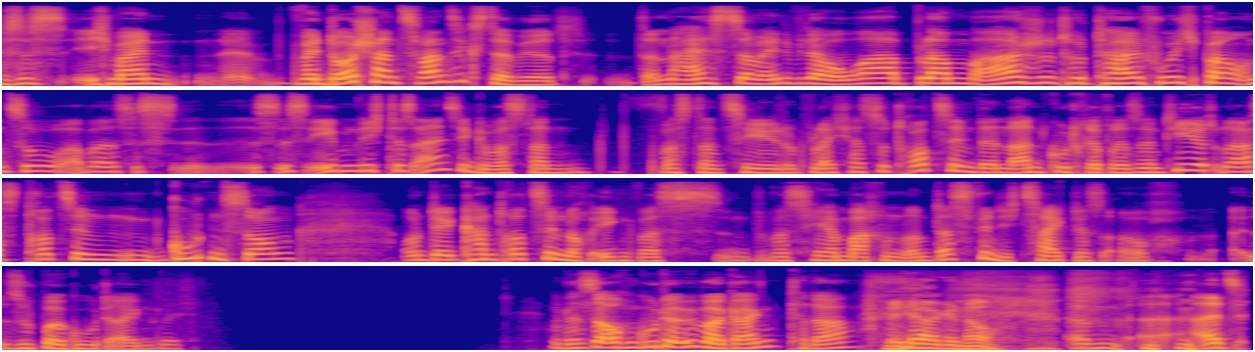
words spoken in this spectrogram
das ist, ich meine, wenn Deutschland 20. wird, dann heißt es am Ende wieder, oh, Blamage, total furchtbar und so, aber es ist, es ist eben nicht das Einzige, was dann, was dann zählt. Und vielleicht hast du trotzdem dein Land gut repräsentiert und hast trotzdem einen guten Song und der kann trotzdem noch irgendwas was hermachen. Und das, finde ich, zeigt das auch super gut eigentlich. Und das ist auch ein guter Übergang, tada. Ja, genau. ähm, als,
